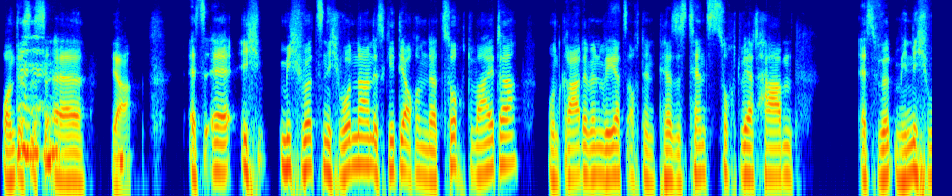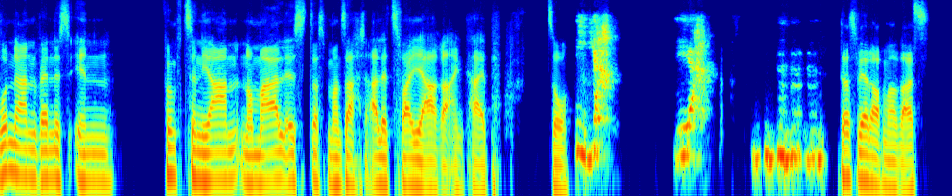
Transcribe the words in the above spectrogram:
Und es ist, äh, ja, es, äh, ich, mich würde es nicht wundern, es geht ja auch in der Zucht weiter. Und gerade wenn wir jetzt auch den Persistenzzuchtwert haben, es wird mich nicht wundern, wenn es in 15 Jahren normal ist, dass man sagt, alle zwei Jahre ein Kalb. So. Ja, ja. das wäre doch mal was.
